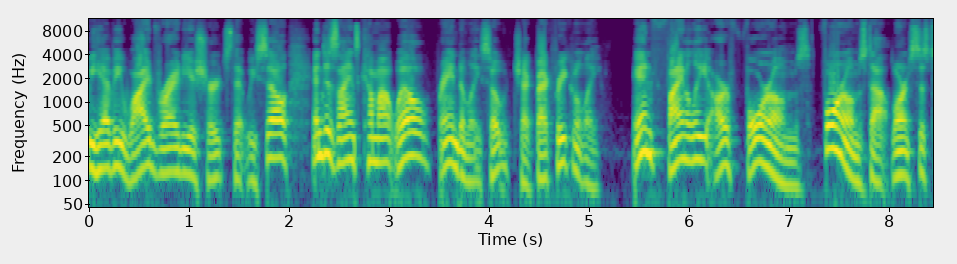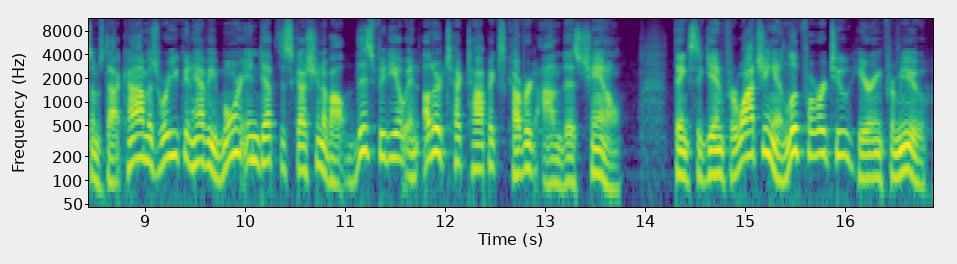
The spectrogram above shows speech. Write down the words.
we have a wide variety of shirts that we sell and designs come out, well, randomly, so check back frequently. And finally, our forums. Forums.lawrencesystems.com is where you can have a more in-depth discussion about this video and other tech topics covered on this channel. Thanks again for watching and look forward to hearing from you.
